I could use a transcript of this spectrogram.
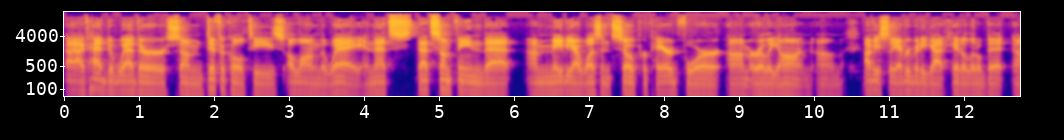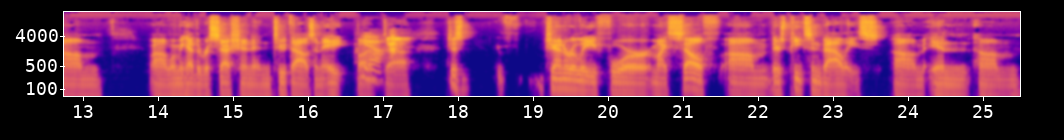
I've had to weather some difficulties along the way, and that's that's something that um, maybe I wasn't so prepared for um, early on. Um, obviously, everybody got hit a little bit um, uh, when we had the recession in 2008, but Yeah. uh, just generally for myself, um, there's peaks and valleys um, in um,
